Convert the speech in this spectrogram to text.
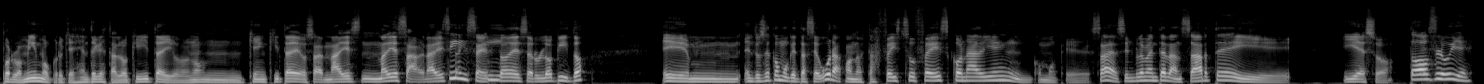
Por lo mismo, porque hay gente que está loquita y uno, mm, ¿quién quita? O sea, nadie, nadie sabe, nadie Sí, está exento sí. de ser un loquito. Em, entonces, como que te aseguras cuando estás face to face con alguien, como que, ¿sabes? Simplemente lanzarte y, y eso. Todo fluye.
